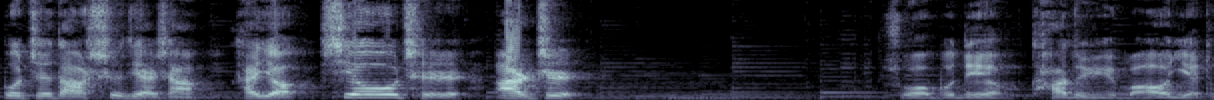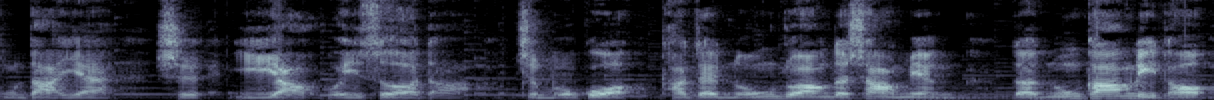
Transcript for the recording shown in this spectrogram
不知道世界上还有羞耻二字。说不定它的羽毛也同大雁是一样灰色的，只不过它在农庄的上面的农缸里头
